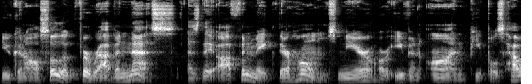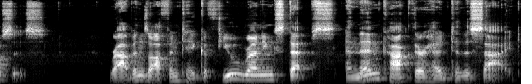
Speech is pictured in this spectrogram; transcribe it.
You can also look for robin nests, as they often make their homes near or even on people's houses. Robins often take a few running steps and then cock their head to the side.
